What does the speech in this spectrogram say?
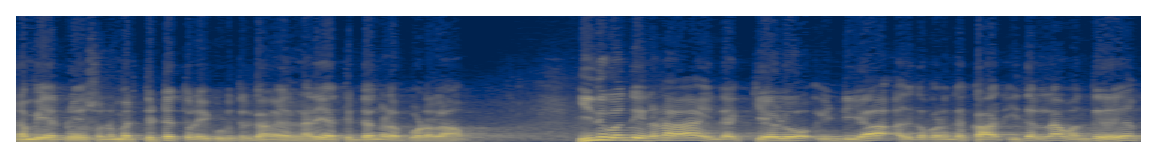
நம்ம ஏற்கனவே சொன்ன மாதிரி திட்டத்துறை கொடுத்துருக்காங்க அதில் நிறையா திட்டங்களை போடலாம். இது வந்து என்னென்னா இந்த கேலோ இந்தியா அதுக்கப்புறம் இந்த கார் இதெல்லாம் வந்து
